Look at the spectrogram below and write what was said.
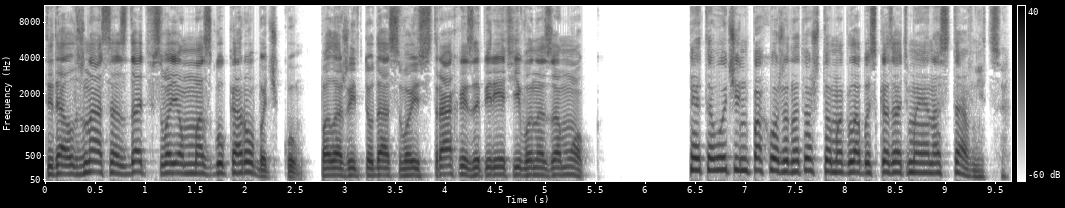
Ты должна создать в своем мозгу коробочку, положить туда свой страх и запереть его на замок. Это очень похоже на то, что могла бы сказать моя наставница.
